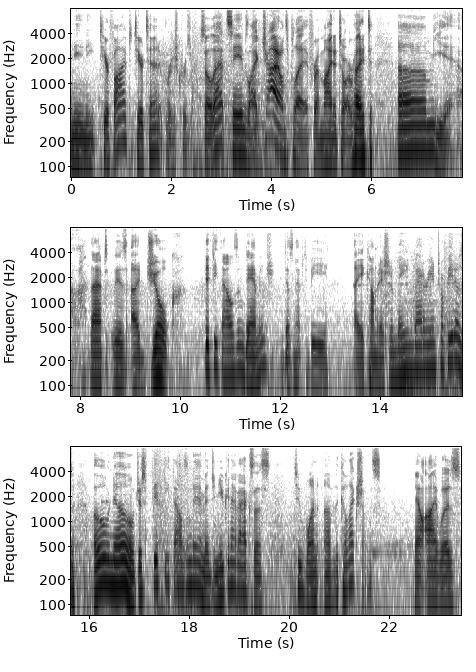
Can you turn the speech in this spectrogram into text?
You need, need tier 5 to tier 10 British cruiser. So that seems like child's play for a Minotaur, right? Um, yeah, that is a joke. 50,000 damage. It doesn't have to be a combination of main battery and torpedoes. Oh no, just 50,000 damage, and you can have access to one of the collections. Now, I was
